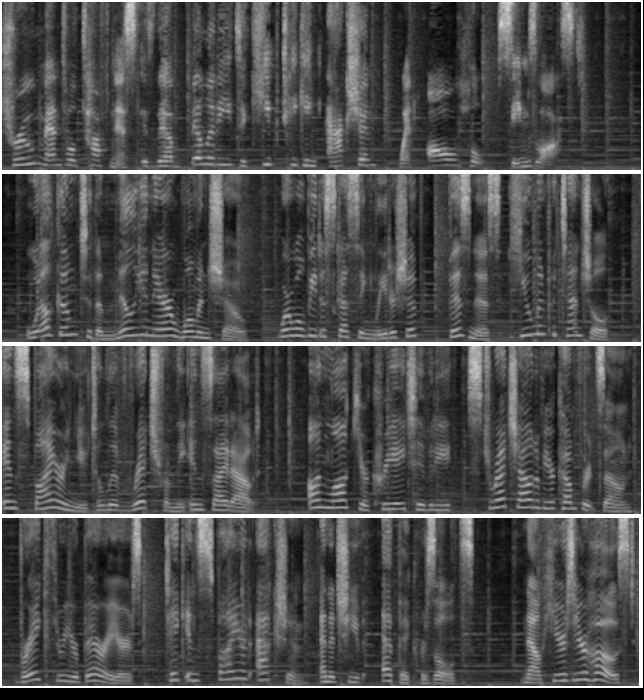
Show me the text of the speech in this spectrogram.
True mental toughness is the ability to keep taking action when all hope seems lost. Welcome to the Millionaire Woman Show, where we'll be discussing leadership, business, human potential, inspiring you to live rich from the inside out. Unlock your creativity, stretch out of your comfort zone, break through your barriers, take inspired action, and achieve epic results. Now, here's your host,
